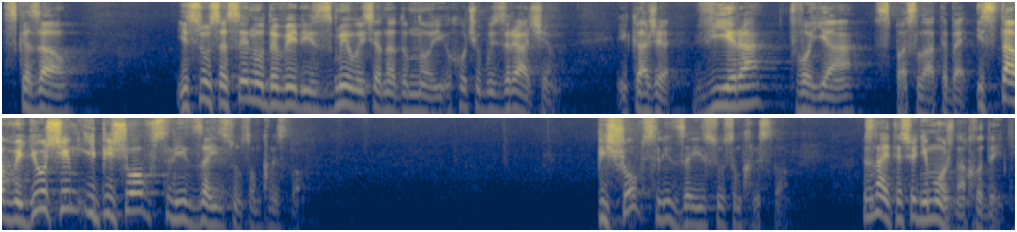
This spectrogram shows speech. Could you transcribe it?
сказав, Ісусе, сину Давиді, змилуйся надо мною, хочу бути зрячим. І каже, віра твоя спасла тебе. І став ведючим і пішов вслід за Ісусом Христом. Пішов вслід за Ісусом Христом. Знаєте, сьогодні можна ходити.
